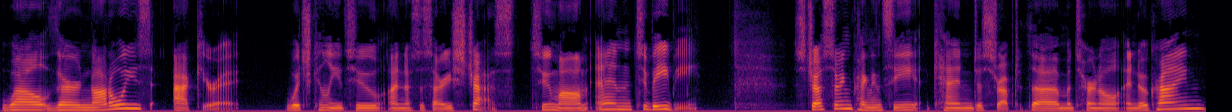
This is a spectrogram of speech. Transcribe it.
Well, they're not always accurate, which can lead to unnecessary stress to mom and to baby. Stress during pregnancy can disrupt the maternal endocrine,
